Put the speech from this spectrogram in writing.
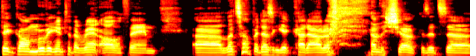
to go moving into the Rant Hall of Fame. Uh, let's hope it doesn't get cut out of, of the show because it's uh,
